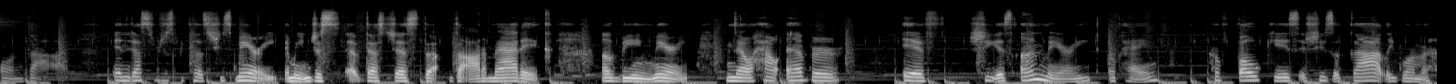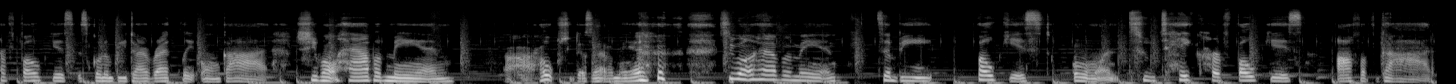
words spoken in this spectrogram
on God. And that's just because she's married. I mean, just uh, that's just the, the automatic of being married. Now, however, if she is unmarried, okay, her focus, if she's a godly woman, her focus is going to be directly on God. She won't have a man. I hope she doesn't have a man. she won't have a man to be focused on to take her focus off of God.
